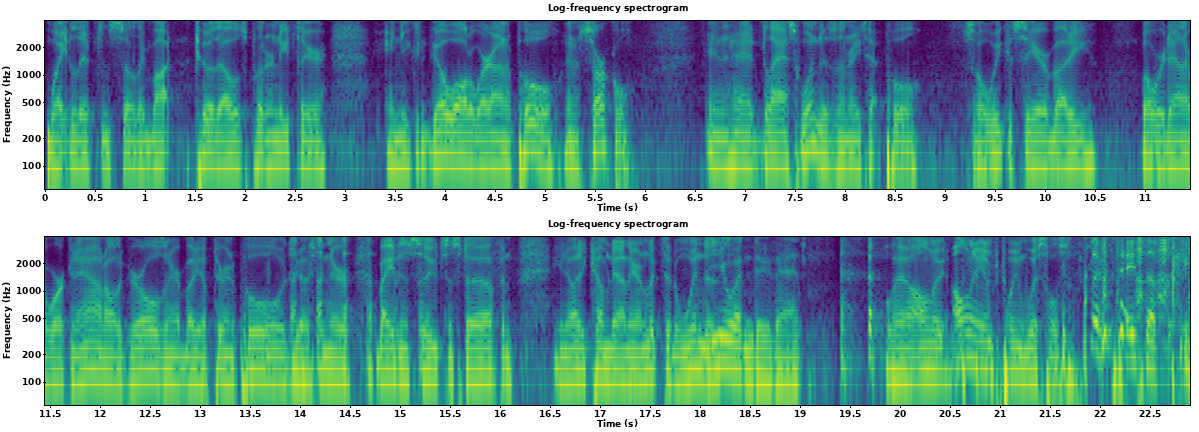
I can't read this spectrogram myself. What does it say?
weightlifting, so they bought two of those, put underneath there, and you could go all the way around a pool in a circle, and it had glass windows underneath that pool, so we could see everybody while we were down there working out, all the girls and everybody up there in the pool, just in their bathing suits and stuff, and you know they'd come down there and look through the windows. You wouldn't do that. well, only only in between whistles. Let me tell you something.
